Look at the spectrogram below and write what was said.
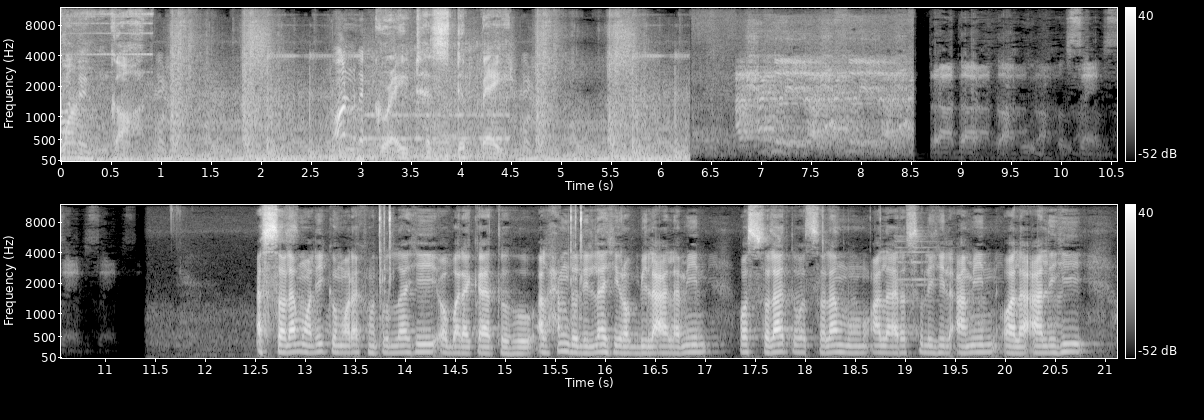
one God. Greatest debate. আসসালামু আলাইকুম ওরহমতুল্লাহি ওবরাকাতুহু আলহামদুলিল্লাহি রব্বিল আলমিন ওসলাত ওয়াসালামু আলা রসুলিহিল আমিন ওয়ালা আলিহি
